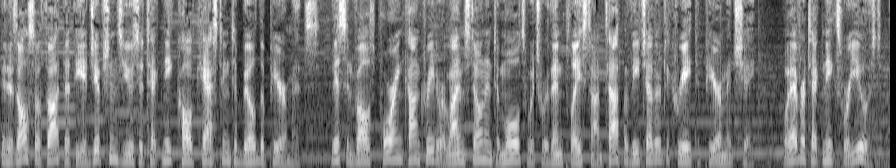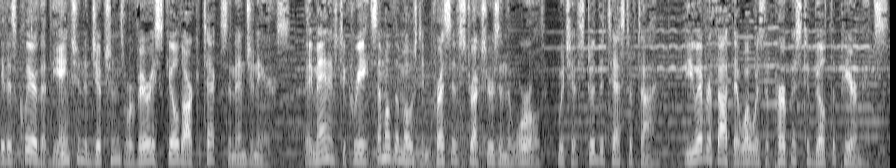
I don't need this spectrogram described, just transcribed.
It is also thought that the Egyptians used a technique called casting to build the pyramids. This involves pouring concrete or limestone into molds which were then placed on top of each other to create the pyramid shape. Whatever techniques were used, it is clear that the ancient Egyptians were very skilled architects and engineers. They managed to create some of the most impressive structures in the world, which have stood the test of time. Do you ever thought that what was the purpose to build the pyramids?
